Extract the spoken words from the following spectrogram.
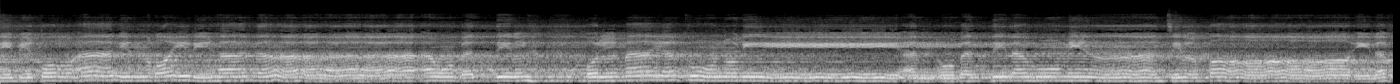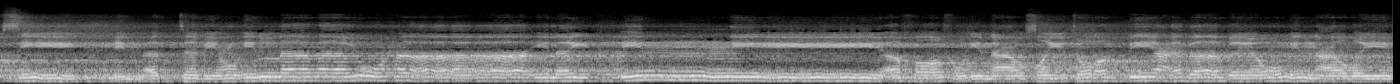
بقرآن غير هذا أو بدله قل ما يكون لي أن أبدله من تلقاء نفسي إن أتبع إلا ما يوحى إلي إني أخاف إن عصيت ربي عذاب يوم عظيم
